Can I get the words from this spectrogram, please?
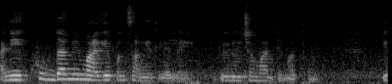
आणि खूपदा मी मागे पण सांगितलेलं आहे व्हिडिओच्या माध्यमातून की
